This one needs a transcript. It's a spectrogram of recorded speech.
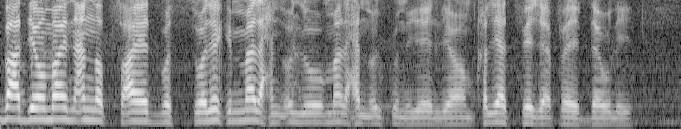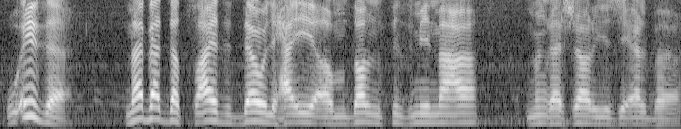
بعد يومين عنا تصعيد بس ولكن ما رح نقول له ما رح نقول لكم إياه اليوم. خليها تفاجئ في الدولة. وإذا ما بدها تصعيد الدولة حقيقة ونضل ملتزمين معها من غير شهر يجي قلبها.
